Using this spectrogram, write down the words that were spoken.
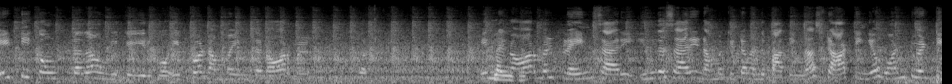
எயிட்டி கவுண்ட்டில் தான் உங்களுக்கு இருக்கும். இப்போ நம்ம இந்த நார்மல் இந்த நார்மல் பிளைன் saree இந்த saree நம்ம கிட்ட வந்து பாத்தீங்கன்னா ஸ்டார்டிங்கே ஒன் டுவெண்ட்டி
